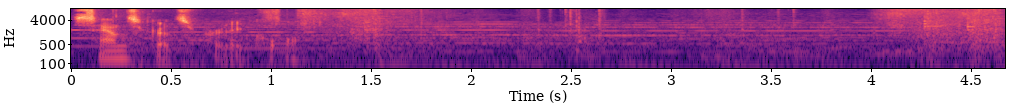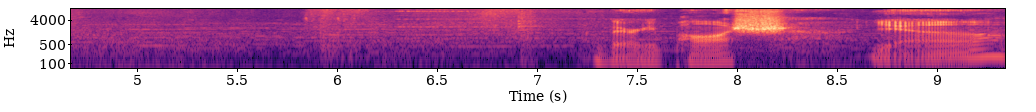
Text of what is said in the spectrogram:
Sanskrit's pretty cool. Very posh. Yeah.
